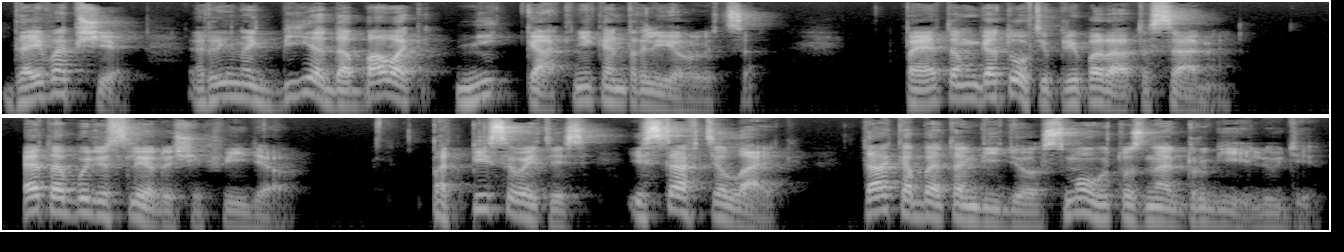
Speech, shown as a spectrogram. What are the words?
Да и вообще, рынок биодобавок никак не контролируется. Поэтому готовьте препараты сами. Это будет в следующих видео. Подписывайтесь и ставьте лайк. Так об этом видео смогут узнать другие люди.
